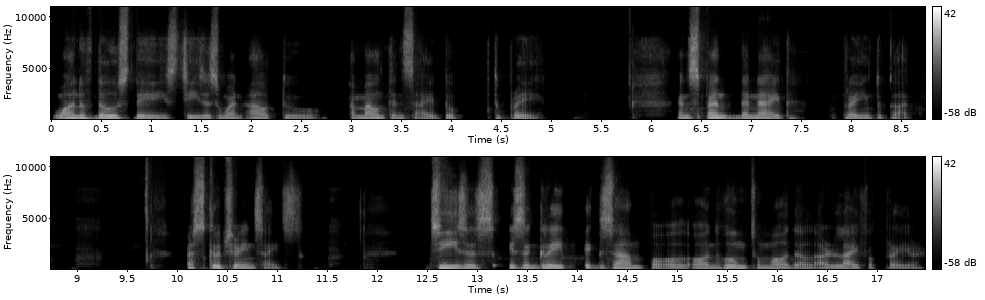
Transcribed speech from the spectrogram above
One of those days, Jesus went out to a mountainside to, to pray and spent the night praying to God. Our scripture insights. Jesus is a great example on whom to model our life of prayer.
